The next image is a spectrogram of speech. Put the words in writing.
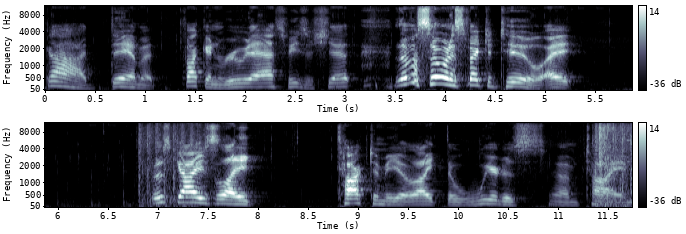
God damn it. Fucking rude ass piece of shit. That was so unexpected too. I this guy's like talked to me like the weirdest um, times.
